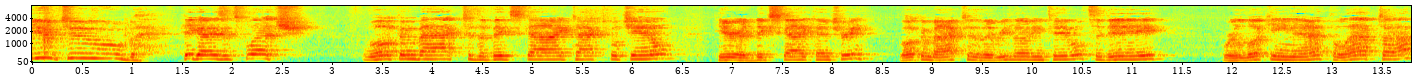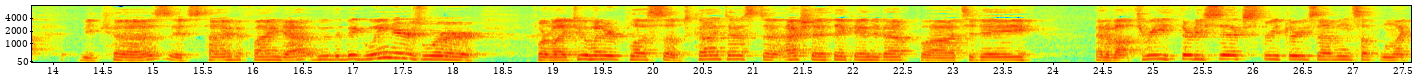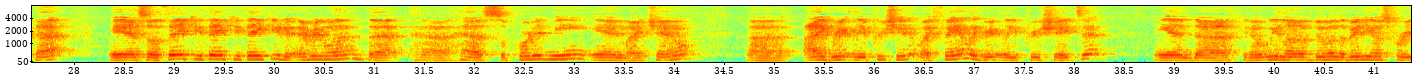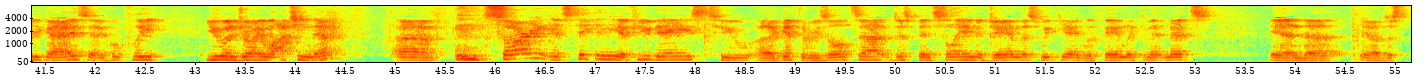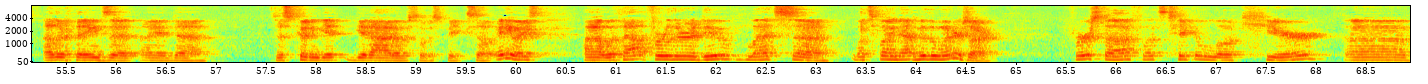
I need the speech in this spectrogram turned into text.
YouTube! Hey guys, it's Fletch. Welcome back to the Big Sky Tactical channel here at Big Sky Country. Welcome back to the reloading table. Today we're looking at the laptop because it's time to find out who the big wieners were for my 200 plus subs contest. Uh, actually, I think I ended up uh, today at about 336, 337, something like that. And so thank you, thank you, thank you to everyone that uh, has supported me and my channel. Uh, I greatly appreciate it. My family greatly appreciates it. And, uh, you know, we love doing the videos for you guys and hopefully you enjoy watching them. Um, sorry it's taken me a few days to uh, get the results out. Just been slammed and jammed this weekend with family commitments and, uh, you know, just other things that I had uh, just couldn't get get out of, so to speak. So, anyways, uh, without further ado, let's uh, let's find out who the winners are. First off, let's take a look here. Uh,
